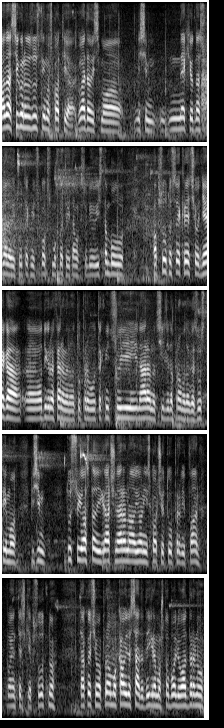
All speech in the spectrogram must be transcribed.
Pa da, sigurno da zaustavimo Skotija. Gledali smo, mislim, neki od nas su gledali utakmicu, koliko smo uhvatili tamo kad su bili u Istanbulu. Apsolutno sve kreće od njega, e, odigrao je fenomenalno tu prvu utakmicu i naravno cilj je da probamo da ga zaustavimo. Mislim, tu su i ostali igrači naravno, ali on je iskočio tu u prvi plan, poenterski apsolutno. Tako da ćemo probamo kao i do sada da igramo što bolju odbranu,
